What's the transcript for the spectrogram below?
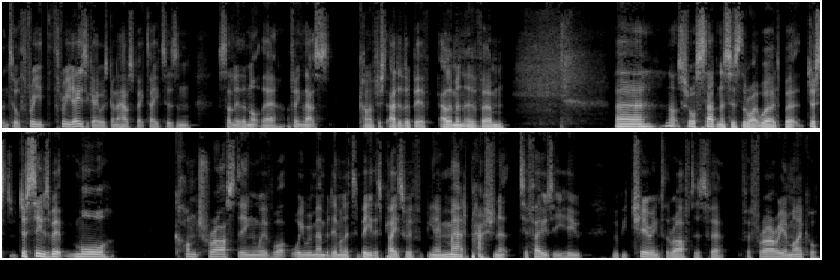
until three three days ago was going to have spectators, and suddenly they're not there. I think that's kind of just added a bit of element of um, uh, not sure sadness is the right word, but just just seems a bit more contrasting with what we remembered Imola to be. This place with you know mad, passionate tifosi who would be cheering to the rafters for for Ferrari and Michael.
